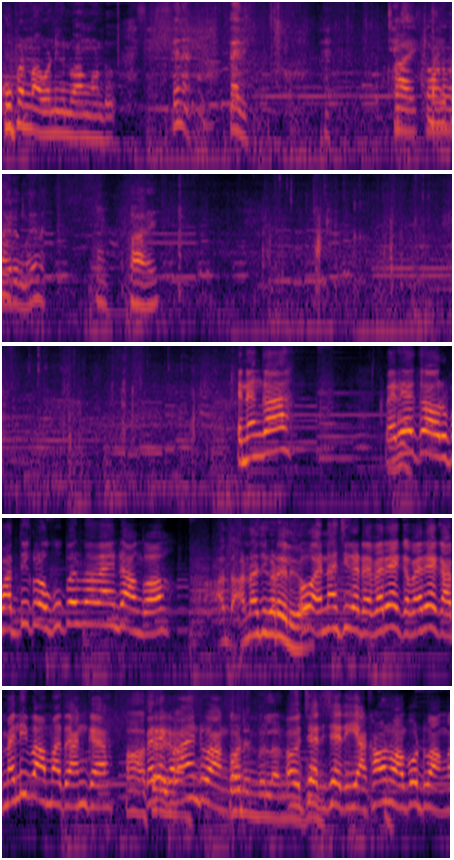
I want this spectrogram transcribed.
கூப்பன்மா வண்டின்னு வாங்கோண்டு. என்ன? சரி. பாய் கவனமாக இருங்க என்ன ம். பாய் என்னங்க? வெரையக்கா ஒரு பத்து கிலோ கூப்பர் வாங்கிட்டாங்க அந்த அண்ணாச்சி கடையிலையோ? ஓ என்னாச்சு கடை. வெரையக்கா வெரையக்கா மெலிவாம அது அங்க. நான் வாங்கிட்டு வாங்க. ஓ சரி சரி கவனமா போட்டு வாங்க.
